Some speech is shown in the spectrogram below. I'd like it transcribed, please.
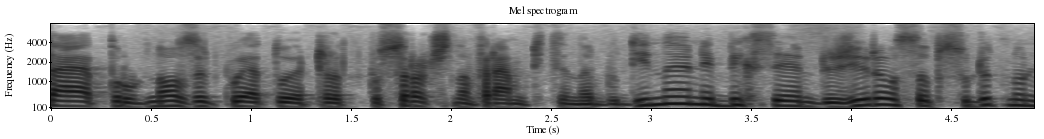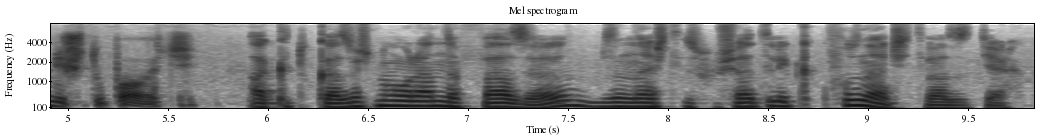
тая прогноза, която е краткосрочна в рамките на година, не бих се ангажирал с абсолютно нищо повече. А като казваш много ранна фаза, за нашите слушатели, какво значи това за тях?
